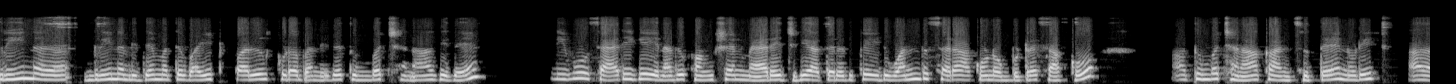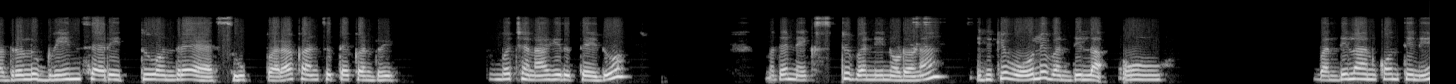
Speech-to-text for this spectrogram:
ಗ್ರೀನ್ ಗ್ರೀನ್ ಅಲ್ಲಿ ಇದೆ ಮತ್ತೆ ವೈಟ್ ಪಲ್ ಕೂಡ ಬಂದಿದೆ. ತುಂಬಾ ಚೆನ್ನಾಗಿದೆ. ನೀವು ಸ್ಯಾರಿಗೆ ಏನಾದ್ರು ಫಂಕ್ಷನ್ ಮ್ಯಾರೇಜ್ಗೆ ಆ ತರದಕ್ಕೆ ಇದು ಒಂದು ಸರ ಹಾಕೊಂಡು ಹೋಗ್ಬಿಟ್ರೆ ಸಾಕು. ತುಂಬಾ ಚೆನ್ನಾಗಿ ಕಾಣಿಸುತ್ತೆ. ನೋಡಿ ಅದ್ರಲ್ಲೂ ಗ್ರೀನ್ ಸ್ಯಾರಿ ಇತ್ತು ಅಂದ್ರೆ ಸೂಪರ್ ಆಗಿ ಕಾಣಿಸುತ್ತೆ ಕಣ್ರಿ. ತುಂಬಾ ಚೆನ್ನಾಗಿರುತ್ತೆ ಇದು. ಮತ್ತೆ ನೆಕ್ಸ್ಟ್ ಬನ್ನಿ ನೋಡೋಣ. ಇದಕ್ಕೆ ಓಲೆ ಬಂದಿಲ್ಲ. ಓ, ಬಂದಿಲ್ಲ ಅನ್ಕೊಂತೀನಿ.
